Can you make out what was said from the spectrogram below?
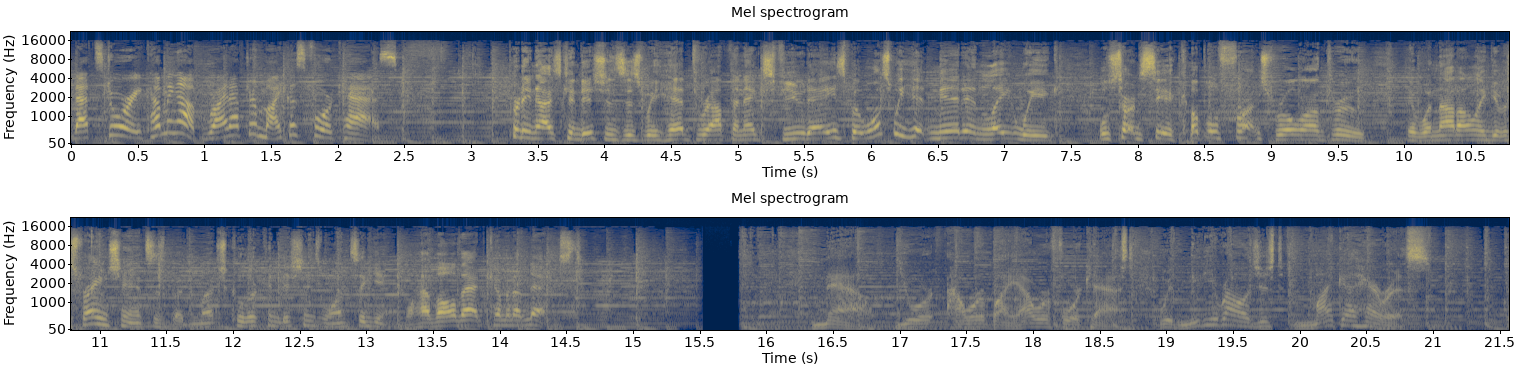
That story coming up right after Micah's forecast. Pretty nice conditions as we head throughout the next few days, but once we hit mid and late week, we'll start to see a couple fronts roll on through that will not only give us rain chances, but much cooler conditions once again. We'll have all that coming up next. Now, your hour by hour forecast with meteorologist Micah Harris.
